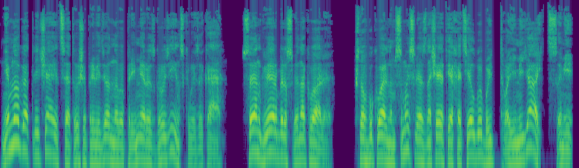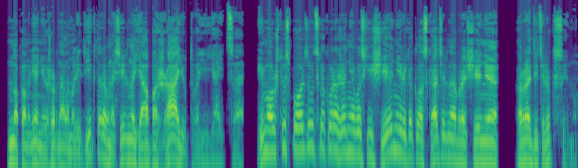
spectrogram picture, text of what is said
Немного отличается от вышеприведенного примера из грузинского языка «Сен-Гвербер Свиноквале», что в буквальном смысле означает «я хотел бы быть твоими яйцами», но, по мнению журнала «Маледикторов», насильно «я обожаю твои яйца» и может использоваться как выражение восхищения или как ласкательное обращение родителя к сыну.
